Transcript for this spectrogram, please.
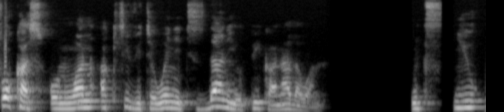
focus on one activity. When it's done you pick another one. It's you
